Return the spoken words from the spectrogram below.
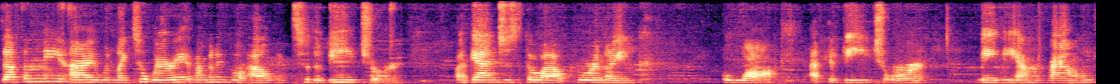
definitely I would like to wear it if I'm going to go out like, to the beach or again just go out for like a walk at the beach or maybe I'm around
